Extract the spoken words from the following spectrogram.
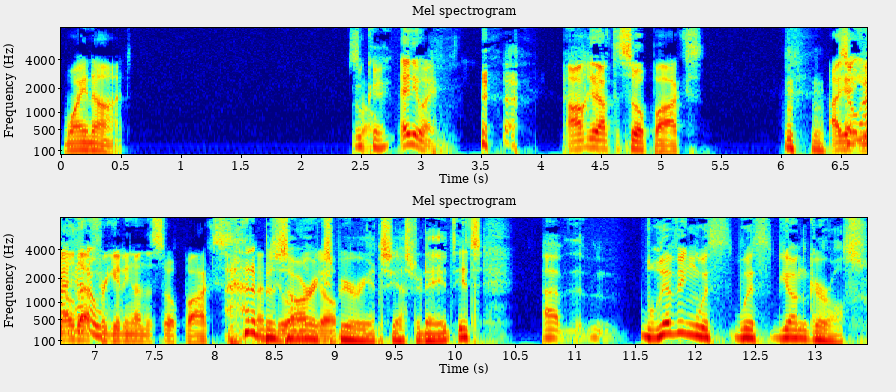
Why not? So, Okay. Anyway, I'll get off the soapbox. I got So yelled had at a- for getting on the soapbox. I had a not too long bizarre experience yesterday. It's, it's uh, living with with young girls.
